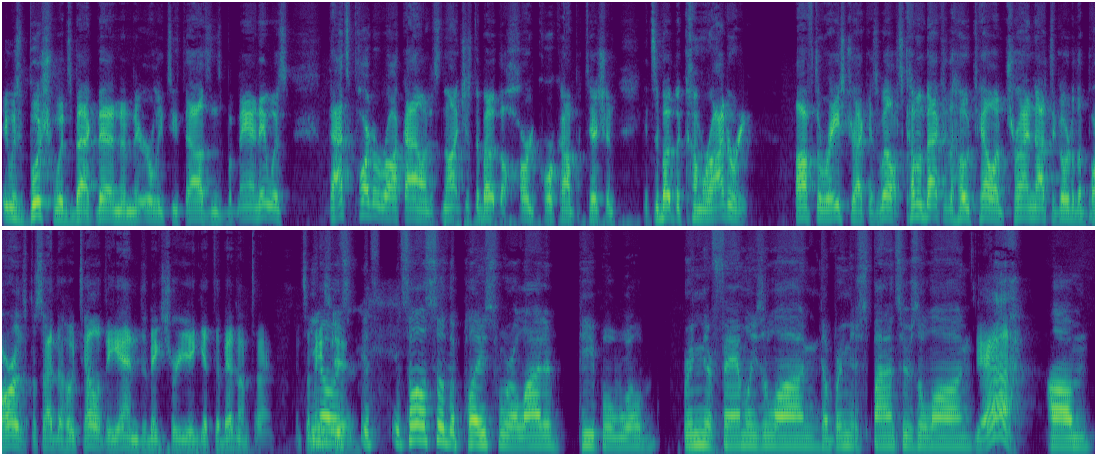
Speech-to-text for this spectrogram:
it was Bushwoods back then in the early two thousands. But man, it was that's part of Rock Island. It's not just about the hardcore competition; it's about the camaraderie off the racetrack as well. It's coming back to the hotel and trying not to go to the bar that's beside the hotel at the end to make sure you get to bed on time. It's You amazing. know, it's, it's it's also the place where a lot of people will bring their families along. They'll bring their sponsors along. yeah. Um,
